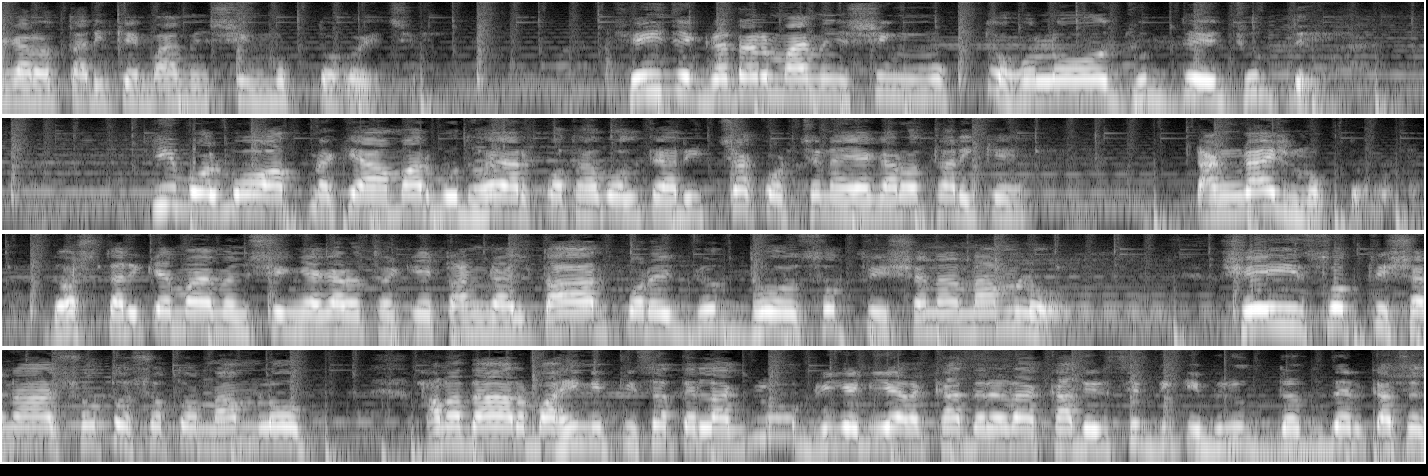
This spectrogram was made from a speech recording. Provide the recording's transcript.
এগারো তারিখে ময়মনসিং মুক্ত হয়েছে। সেই যে গ্রেটার ময়মনসিং মুক্ত হলো যুদ্ধে যুদ্ধে। কি বলব আপনাকে, আমার বোধ আর কথা বলতে আর ইচ্ছা করছে না এগারো তারিখে টাঙ্গাইল মুক্ত হলো দশ তারিখে ময়মনসিং এগারো থেকে টাঙ্গাইল। তারপরে যুদ্ধ, ছত্রিশ সেনা নামলো। সেই ছত্রিশ সেনা শত শত নামলো। হানাদার বাহিনী পিছাতে লাগল। ব্রিগেডিয়ার কাদেরা কাদের সিদ্দিকি বিরুদ্ধদের কাছে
